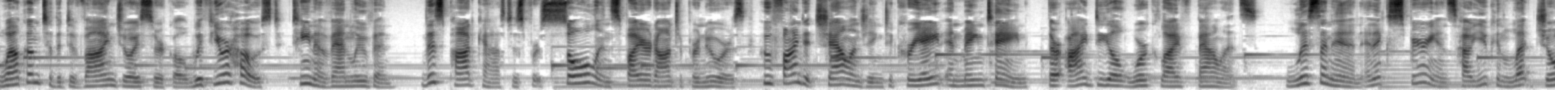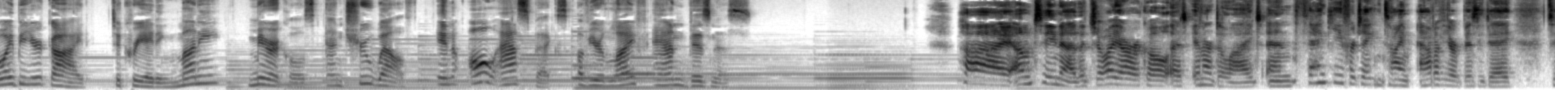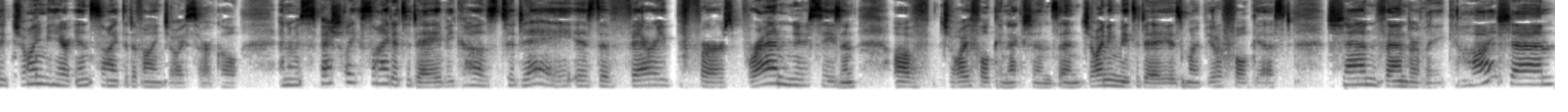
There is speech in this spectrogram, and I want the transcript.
Welcome to the Divine Joy Circle with your host, Tina Van Leuven. This podcast is for soul inspired entrepreneurs who find it challenging to create and maintain their ideal work life balance. Listen in and experience how you can let joy be your guide to creating money, miracles, and true wealth in all aspects of your life and business. Hi, I'm Tina, the Joy Oracle at Inner Delight, and thank you for taking time out of your busy day to join me here inside the Divine Joy Circle. And I'm especially excited today because today is the very first brand new season of Joyful Connections. And joining me today is my beautiful guest, Shann Vanderleek. Hi, Shann.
